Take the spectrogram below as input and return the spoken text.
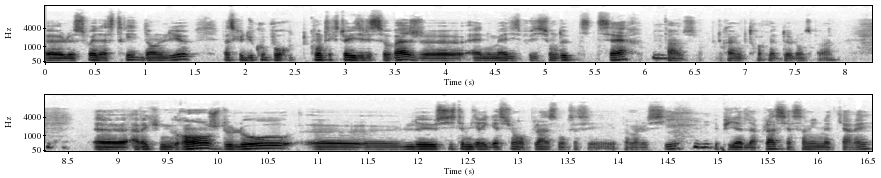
euh, le souhait d'Astrid dans le lieu. Parce que du coup, pour contextualiser les sauvages, euh, elle nous met à disposition deux petites serres. Mhm. Enfin, quand même 30 mètres de long, c'est pas mal. Euh, avec une grange, de l'eau, euh, le système d'irrigation en place, donc ça c'est pas mal aussi. Et puis il y a de la place, il y a 5000 mètres carrés.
